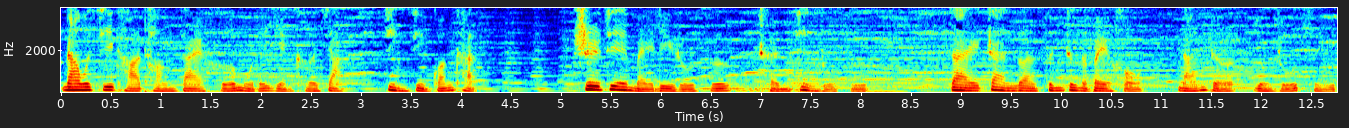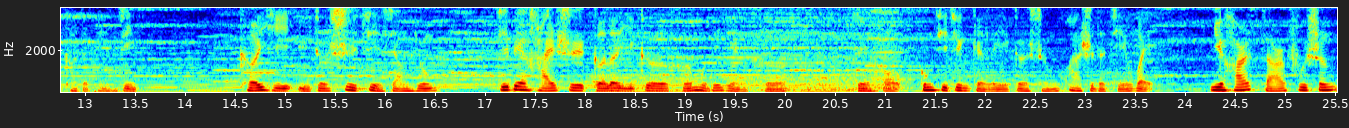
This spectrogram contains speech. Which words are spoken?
纳乌西卡躺在河姆的眼壳下，静静观看。世界美丽如斯，沉静如斯，在战乱纷争的背后，难得有如此一刻的平静，可以与这世界相拥。即便还是隔了一个河姆的眼壳，最后宫崎骏给了一个神话式的结尾，女孩死而复生，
